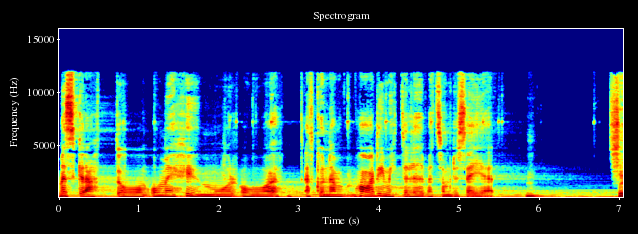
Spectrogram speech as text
med skratt och, och med humor och att kunna ha det mitt i livet som du säger. Mm. Så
